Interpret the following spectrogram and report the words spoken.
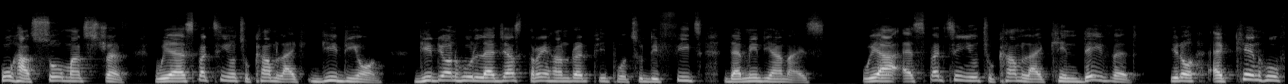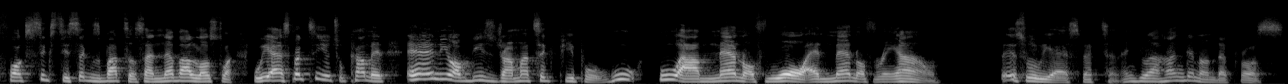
who has so much strength. We are expecting you to come like Gideon, Gideon who led just 300 people to defeat the Midianites. We are expecting you to come like King David, you know, a king who fought 66 battles and never lost one. We are expecting you to come in. Any of these dramatic people who, who are men of war and men of renown. This is who we are expecting. And you are hanging on the cross.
